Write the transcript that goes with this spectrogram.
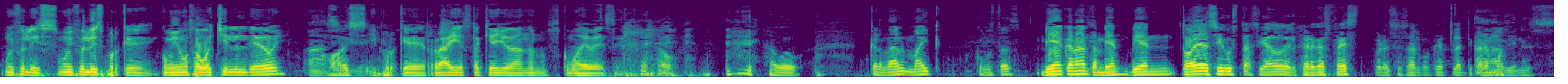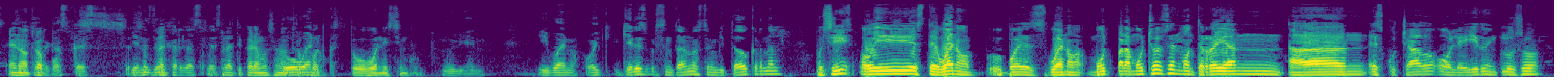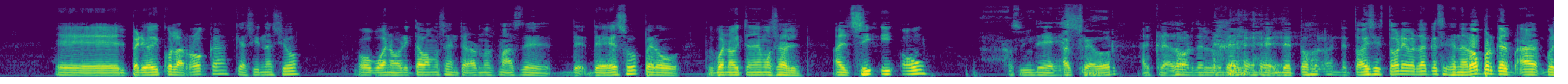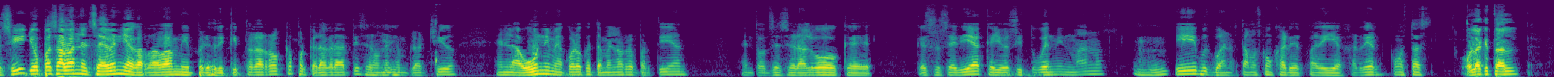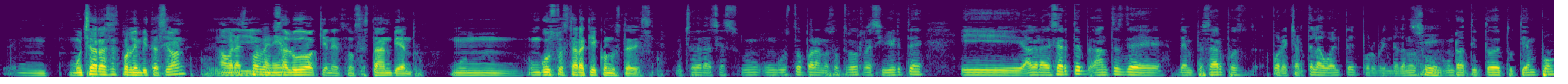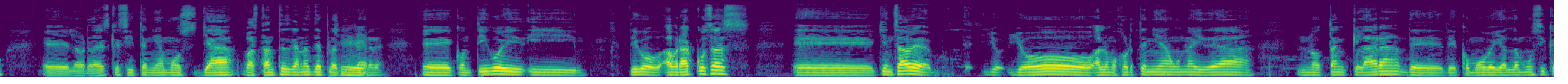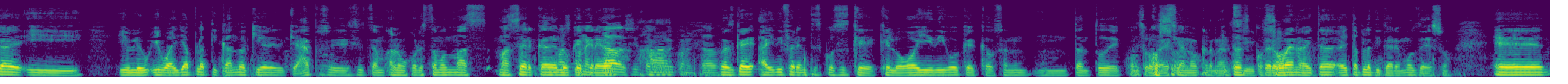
Muy feliz, muy feliz porque comimos aguachile el día de hoy Ah, sí, y porque Ray está aquí ayudándonos como debe de ser. a huevo. Carnal, Mike, ¿cómo estás? Bien, canal, también. Bien, todavía sigo estaciado del Jergas Fest, pero eso es algo que platicaremos Ah, vienes en otro Jergas podcast. Vienes del Jergas Fest. Platicaremos en Estuvo otro bueno. podcast. Estuvo buenísimo. Muy bien. Y bueno, hoy quieres presentar a nuestro invitado, carnal. Pues sí, hoy, este, bueno, pues bueno, para muchos en Monterrey han, han escuchado o leído incluso eh, el periódico La Roca, que así nació. O bueno, ahorita vamos a enterarnos más de, de, de eso, pero pues bueno, hoy tenemos al, al CEO, Así, De al creador. al creador de, lo- de, de- de todo, de toda esa historia, ¿verdad? Que se generó, porque ah, pues sí, yo pasaba en el Seven y agarraba mi periodiquito La Roca porque era gratis, era un ejemplar chido. En la uni me acuerdo que también lo repartían, entonces era algo que, que sucedía, que yo sí tuve en mis manos. Ujú. Y pues bueno, estamos con Jardiel Padilla. Jardiel, ¿cómo estás? Hola, ¿qué tal? Mm, Muchas gracias por la invitación. No, gracias y por venir. Un saludo a quienes nos están viendo. Un, un gusto estar aquí con ustedes. Muchas gracias. Un, un gusto para nosotros recibirte y agradecerte antes de, de empezar, pues, por echarte la vuelta y por brindarnos Sí. un, un ratito de tu tiempo. Eh, la verdad es que sí teníamos ya bastantes ganas de platicar eh, contigo y, y, digo, habrá cosas, eh, quién sabe, yo, yo a lo mejor tenía una idea no tan clara de, de cómo veías la música y, y igual ya platicando aquí eh, que ah, pues, a lo mejor estamos más, más cerca de Más lo que creo. sí, estamos muy conectados. Pues que hay, hay diferentes cosas que, que lo oí y digo que causan un, un tanto de controversia, ¿no, carnal? Sí, pero bueno, ahorita, ahorita platicaremos de eso. Eh,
